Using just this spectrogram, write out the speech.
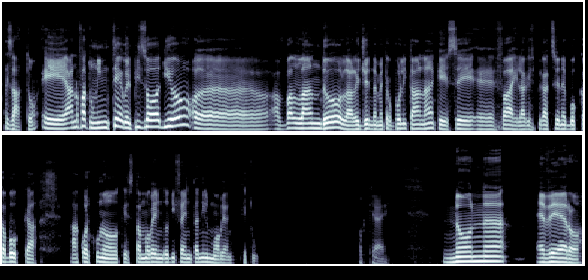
Esatto, e hanno fatto un intero episodio eh, avvallando la leggenda metropolitana che se eh, fai la respirazione bocca a bocca a qualcuno che sta morendo di fentanyl muori anche tu. Ok, non è vero,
